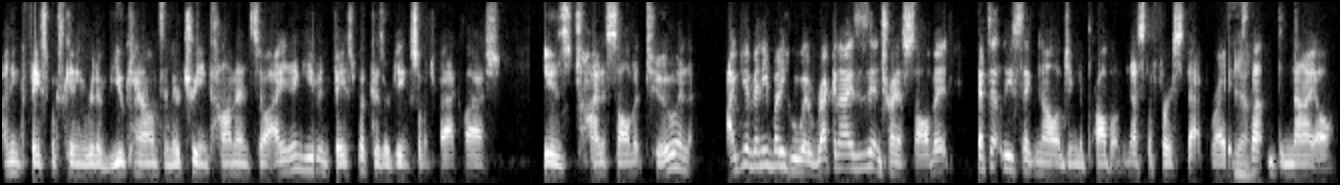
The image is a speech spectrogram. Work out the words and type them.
I think Facebook's getting rid of view counts and they're treating comments. So I think even Facebook, because they're getting so much backlash, is trying to solve it too. And I give anybody who recognizes it and trying to solve it, that's at least acknowledging the problem. And that's the first step, right? Yeah. It's not denial,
